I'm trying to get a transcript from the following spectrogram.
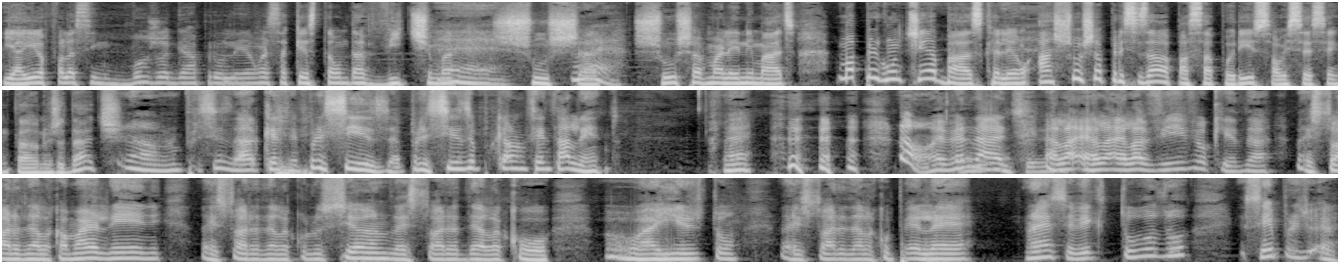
E aí eu falo assim: vou jogar pro Leão essa questão da vítima É. Xuxa. É. Xuxa Marlene Matos. Uma perguntinha básica, Leão. A Xuxa precisava passar por isso aos 60 anos de idade? Não, não precisa. Quer dizer, precisa. Precisa porque ela não tem talento. Né? não, é verdade. Ela, ela, ela vive o quê? Da, da história dela com a Marlene, da história dela com o Luciano, da história dela com o Ayrton, da história dela com o Pelé. Né? Você vê que tudo, sempre, eh,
